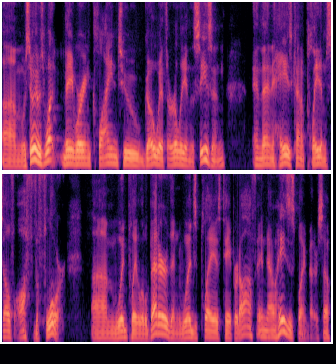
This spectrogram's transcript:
um, was doing. It was what they were inclined to go with early in the season, and then Hayes kind of played himself off the floor. Um, Wood played a little better, then Wood's play has tapered off, and now Hayes is playing better. So,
